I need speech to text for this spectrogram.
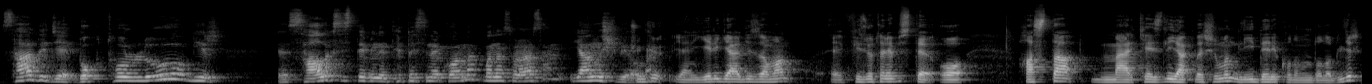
sadece doktorluğu bir e, sağlık sisteminin tepesine koymak bana sorarsan yanlış bir olay. Çünkü yani yeri geldiği zaman e, fizyoterapist de o hasta merkezli yaklaşımın lideri konumunda olabilir.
